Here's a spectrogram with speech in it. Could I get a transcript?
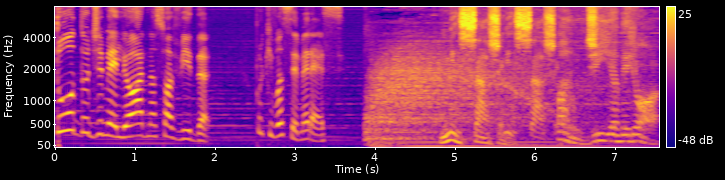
Tudo de melhor na sua vida, porque você merece. Mensagem, mensagem para um dia melhor.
